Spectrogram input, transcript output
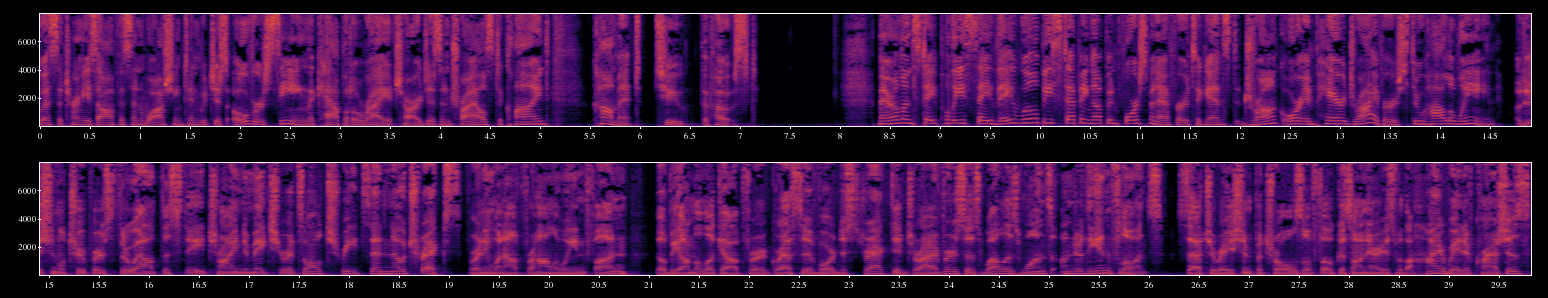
U.S. Attorney's Office in Washington, which is overseeing the Capitol riot charges and trials, declined comment to the Post. Maryland State Police say they will be stepping up enforcement efforts against drunk or impaired drivers through Halloween. Additional troopers throughout the state trying to make sure it's all treats and no tricks for anyone out for Halloween fun. They'll be on the lookout for aggressive or distracted drivers as well as ones under the influence. Saturation patrols will focus on areas with a high rate of crashes.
